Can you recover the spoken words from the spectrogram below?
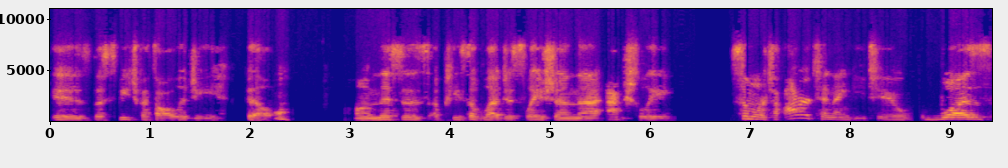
is the speech pathology bill. Um, this is a piece of legislation that actually, similar to our 1092, was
